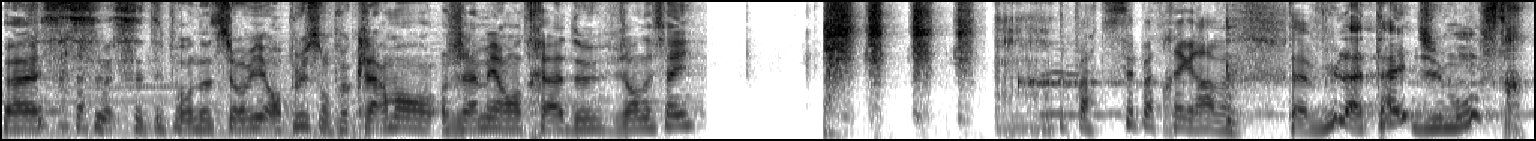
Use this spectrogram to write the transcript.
Ouais, c'était pour notre survie. En plus, on peut clairement jamais rentrer à deux. Viens, on essaye C'est pas, très grave. T'as vu la taille du monstre?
